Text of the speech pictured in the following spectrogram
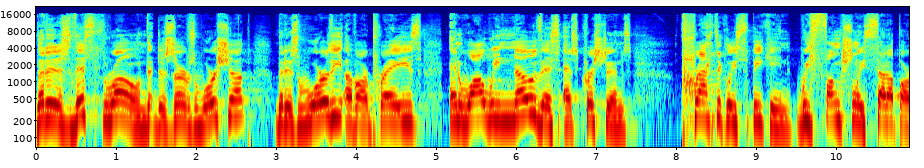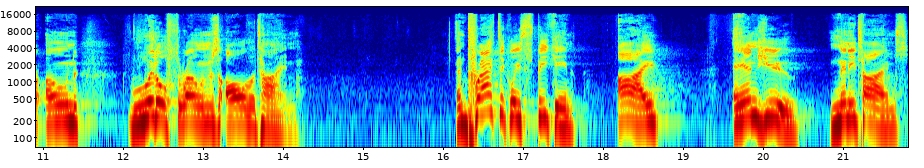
that it is this throne that deserves worship, that is worthy of our praise. And while we know this as Christians, practically speaking, we functionally set up our own little thrones all the time. And practically speaking, I and you, many times,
